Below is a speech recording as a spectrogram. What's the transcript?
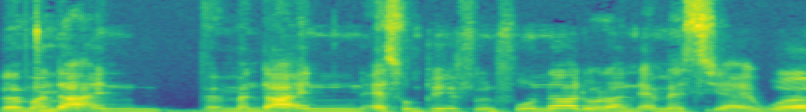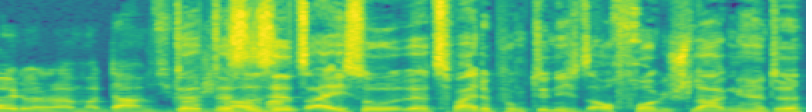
Wenn man, da einen, wenn man da einen S&P 500 oder einen MSCI World oder da sich Das, das ist jetzt eigentlich so der zweite Punkt, den ich jetzt auch vorgeschlagen hätte.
